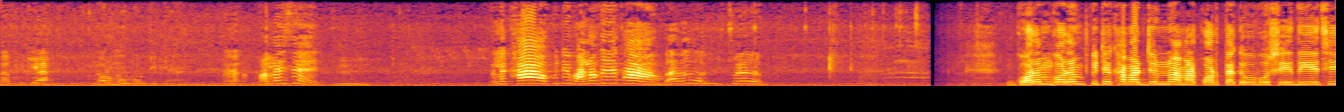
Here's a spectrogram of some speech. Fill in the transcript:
না পিঠে নরম হব পিঠে। ভালো হয়েছে তাহলে খাও পিঠে ভালো করে খাও। ভালো হচ্ছে গরম গরম পিঠে খাওয়ার জন্য আমার কর্তাকেও বসিয়ে দিয়েছি।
